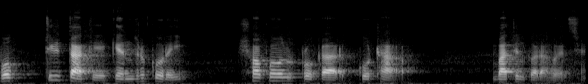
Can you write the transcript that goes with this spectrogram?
বক্তৃতাকে কেন্দ্র করেই সকল প্রকার কোঠা বাতিল করা হয়েছে।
